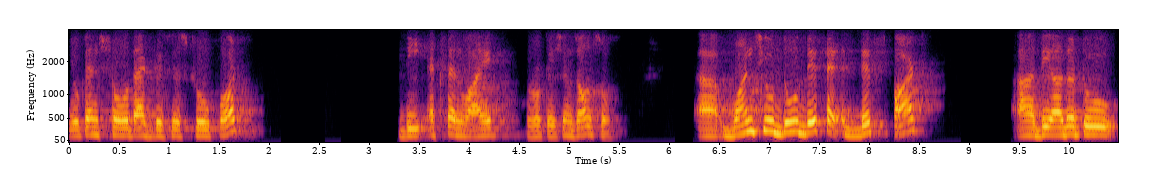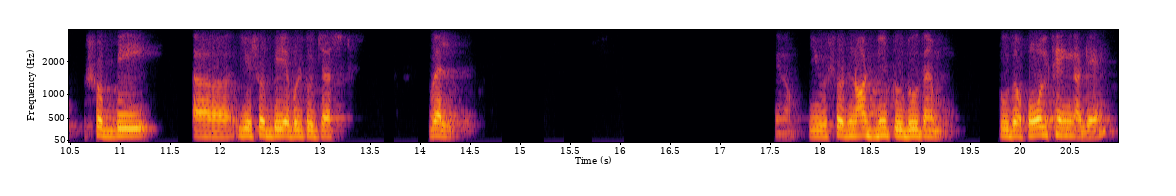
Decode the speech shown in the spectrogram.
you can show that this is true for the x and y rotations also. Uh, once you do this, this part, uh, the other two should be, uh, you should be able to just, well, you know, you should not need to do them, do the whole thing again.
